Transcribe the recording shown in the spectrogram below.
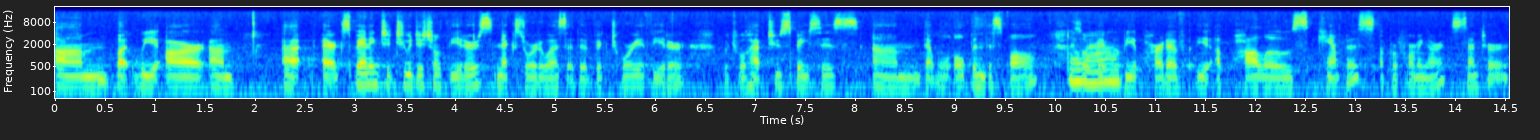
um, but we are, um, uh, are expanding to two additional theaters next door to us at the Victoria Theater, which will have two spaces um, that will open this fall. Oh, so it will be a part of the Apollo's campus, a performing arts center.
